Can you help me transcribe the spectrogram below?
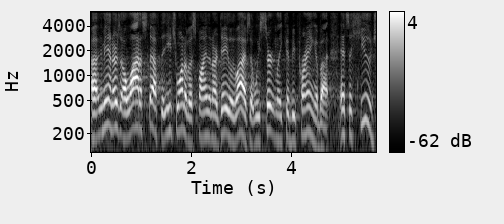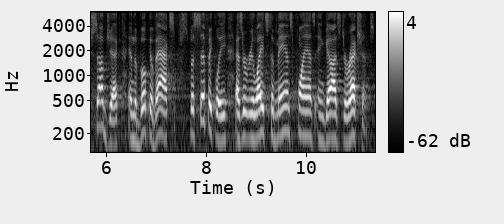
Uh, man, there's a lot of stuff that each one of us find in our daily lives that we certainly could be praying about. And it's a huge subject in the book of Acts, specifically as it relates to man's plans and God's directions.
